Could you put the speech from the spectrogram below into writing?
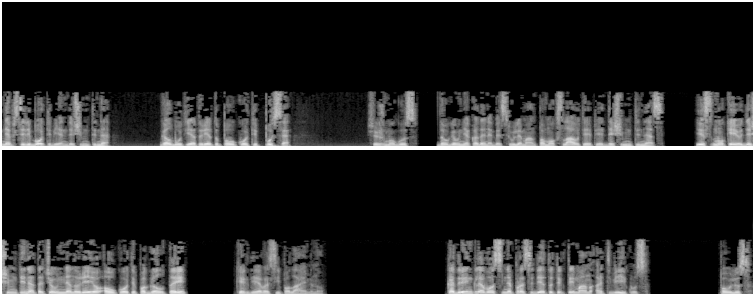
neapsiriboti vien dešimtinę. Galbūt jie turėtų paukoti pusę. Šis žmogus daugiau niekada nebesiūlė man pamokslauti apie dešimtines. Jis mokėjo dešimtinę, tačiau nenorėjo aukoti pagal tai, kiek Dievas jį palaimino. Kad rinkliavos neprasidėtų tik tai man atvykus. Paulius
